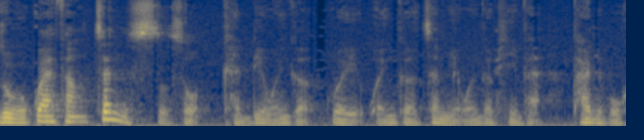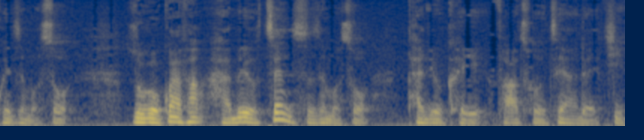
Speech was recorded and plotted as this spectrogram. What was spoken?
如果官方正式说肯定文革为文革证明文革平反，他就不会这么说；如果官方还没有正式这么说，他就可以发出这样的警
